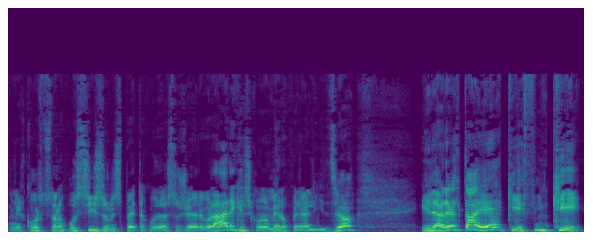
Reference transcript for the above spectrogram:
nel corso della post-season rispetto a quello della stagione regolare, che secondo me lo penalizza. E la realtà è che finché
